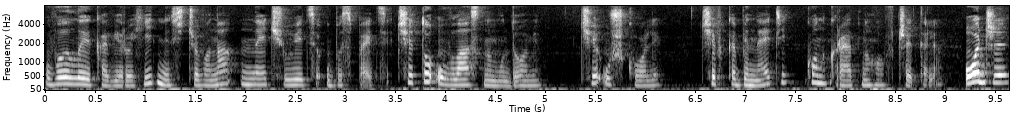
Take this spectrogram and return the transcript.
велика вірогідність, що вона не чується у безпеці, чи то у власному домі, чи у школі, чи в кабінеті конкретного вчителя. Отже,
